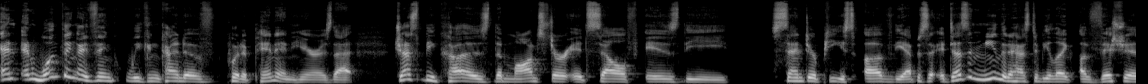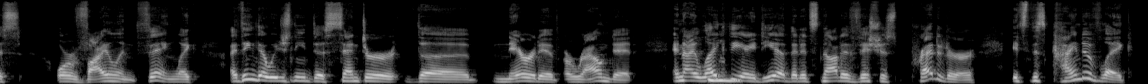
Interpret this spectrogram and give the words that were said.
And and one thing I think we can kind of put a pin in here is that just because the monster itself is the centerpiece of the episode, it doesn't mean that it has to be like a vicious or violent thing. Like I think that we just need to center the narrative around it. And I like Mhm. the idea that it's not a vicious predator. It's this kind of like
